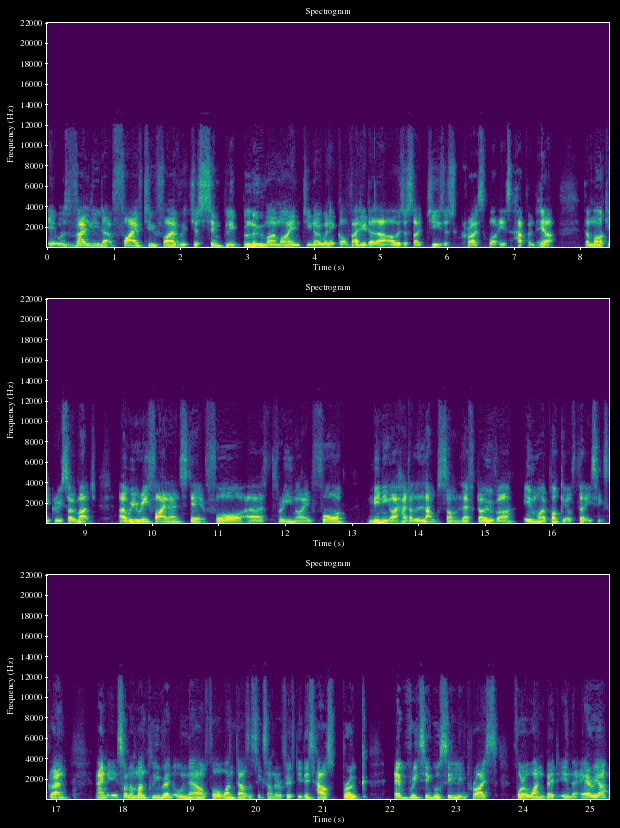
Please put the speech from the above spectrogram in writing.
It was valued at five two five, which just simply blew my mind. You know, when it got valued at that, I was just like, Jesus Christ, what has happened here? The market grew so much. Uh, we refinanced it for uh, three nine four, meaning I had a lump sum left over in my pocket of thirty six grand, and it's on a monthly rental now for one thousand six hundred and fifty. This house broke every single ceiling price for a one bed in the area,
